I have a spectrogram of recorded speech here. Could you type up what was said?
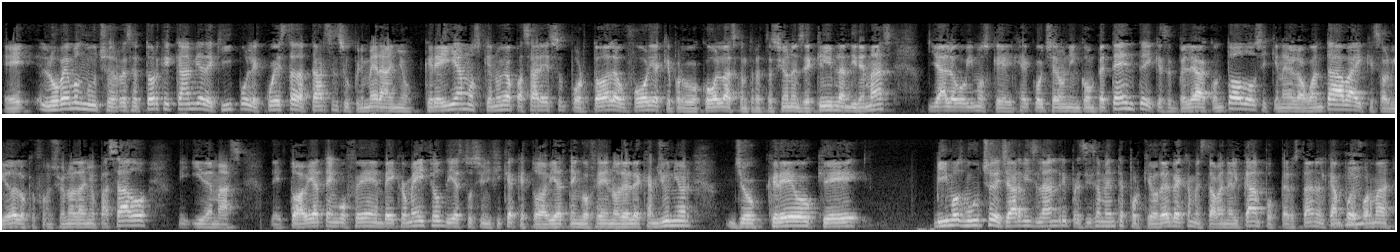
Eh, lo vemos mucho, el receptor que cambia de equipo le cuesta adaptarse en su primer año. Creíamos que no iba a pasar eso por toda la euforia que provocó las contrataciones de Cleveland y demás. Ya luego vimos que el head coach era un incompetente y que se peleaba con todos y que nadie lo aguantaba y que se olvidó de lo que funcionó el año pasado y, demás. Todavía tengo fe en Baker Mayfield y esto significa que todavía tengo fe en Odell Beckham Jr. Yo creo que Vimos mucho de Jarvis Landry precisamente porque Odell Beckham estaba en el campo, pero está en el campo de forma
